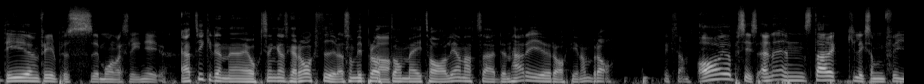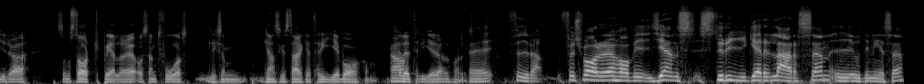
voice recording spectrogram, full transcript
Det är ju en 4 plus målvaktslinje ju. Jag tycker den är också en ganska rak fyra, som vi pratade om med Italien, att så här, den här är ju rakt igenom bra. Liksom. Ja, ja precis. En, en stark liksom fyra som startspelare och sen två liksom ganska starka treor bakom. Ja. Eller treor i alla fall. Liksom. Eh, fyra. Försvarare har vi Jens Stryger Larsen i Udinese,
